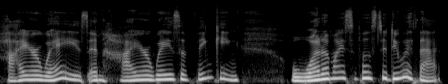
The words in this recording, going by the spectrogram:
higher ways and higher ways of thinking. What am I supposed to do with that?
